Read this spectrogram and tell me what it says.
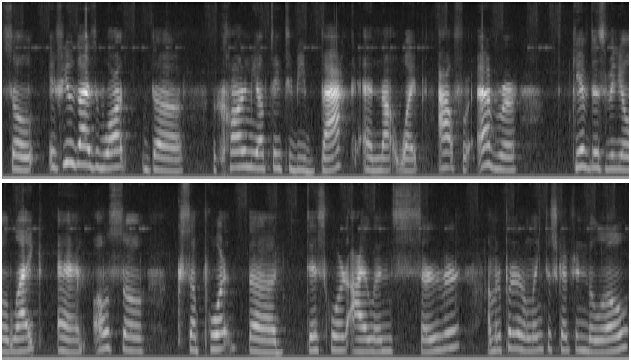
So if you guys want the economy update to be back and not wiped out forever give this video a like and also support the discord islands server. I'm gonna put in the link description below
